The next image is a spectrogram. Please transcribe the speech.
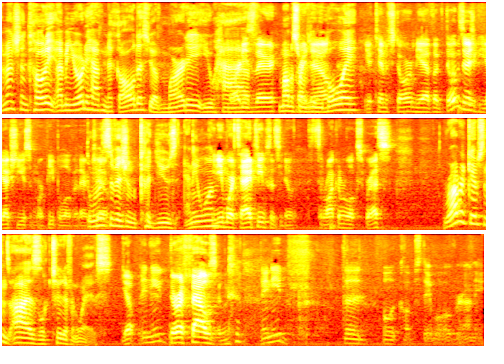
I mentioned Cody. I mean, you already have Nick Aldis. You have Marty. You have Marty's there. Mama right Storm's now. boy. You have Tim Storm. You have like the women's division could actually use some more people over there. The too. women's division could use anyone. You need more tag teams because you know it's the Rock and Roll Express. Robert Gibson's eyes look two different ways. Yep, They need they're a thousand. they need the Bullet Club stable over on AEW somewhere.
